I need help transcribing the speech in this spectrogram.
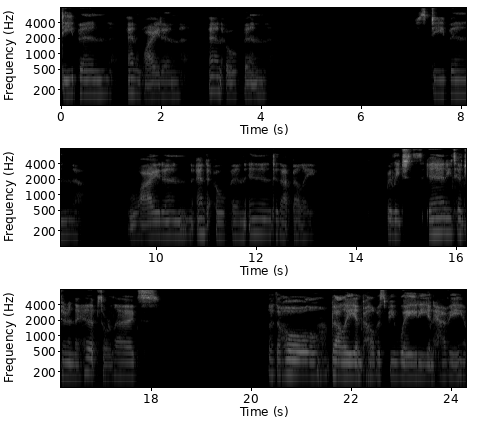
deepen, and widen and open. Just deepen, widen, and open into that belly. Release any tension in the hips or legs. Let the whole belly and pelvis be weighty and heavy.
